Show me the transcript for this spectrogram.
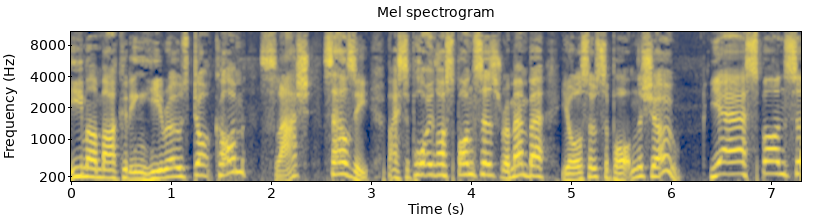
Emailmarketingheroes.com slash Selzy. By supporting our sponsors, remember, you're also supporting the show. Yeah, sponsors!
